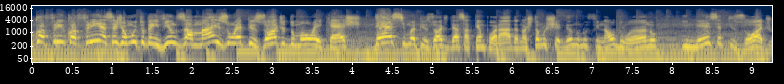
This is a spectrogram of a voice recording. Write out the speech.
cofrinho cofrinha, sejam muito bem-vindos a mais um episódio do Monway Cash, décimo episódio dessa temporada. Nós estamos chegando no final do ano e nesse episódio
